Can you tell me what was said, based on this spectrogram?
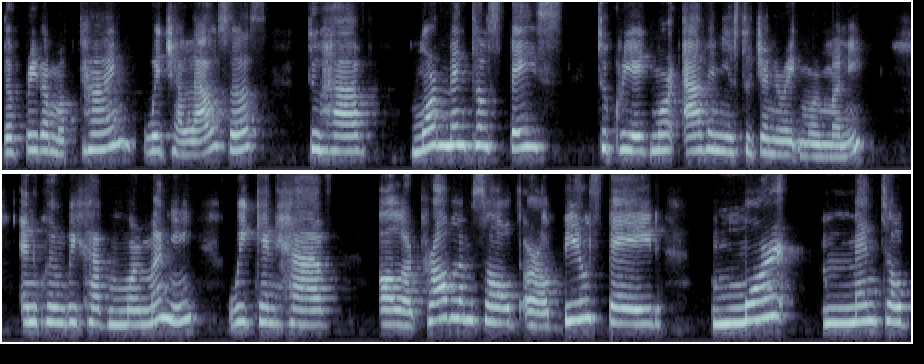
The freedom of time, which allows us to have more mental space to create more avenues to generate more money. And when we have more money, we can have all our problems solved or our bills paid, more mental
